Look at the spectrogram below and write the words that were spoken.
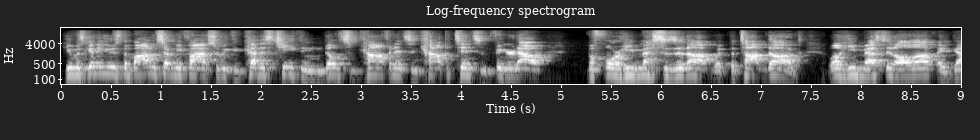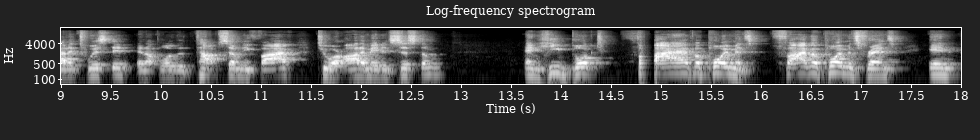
He was going to use the bottom 75 so he could cut his teeth and build some confidence and competence and figure it out before he messes it up with the top dogs. Well, he messed it all up and got it twisted and uploaded the top 75 to our automated system. And he booked five appointments, five appointments, friends, in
